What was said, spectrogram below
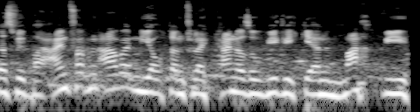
dass wir bei einfachen Arbeiten, die auch dann vielleicht keiner so wirklich gerne macht, wie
